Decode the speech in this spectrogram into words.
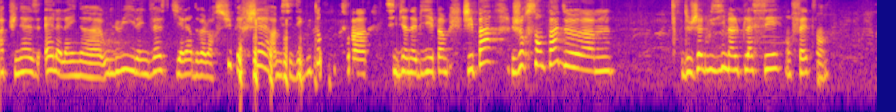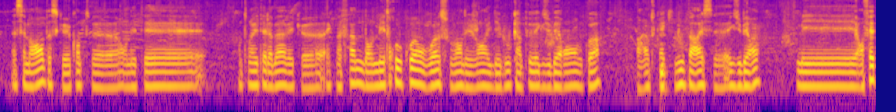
ah punaise, elle, elle a une, euh, ou lui, il a une veste qui a l'air de valoir super cher. Ah, mais c'est dégoûtant qu'il soit si bien habillé. J'ai pas, je ressens pas de, euh, de jalousie mal placée, en fait. Ah, c'est marrant parce que quand euh, on était, quand on était là-bas avec, avec ma femme, dans le métro ou quoi, on voit souvent des gens avec des looks un peu exubérants ou quoi. en tout cas, qui nous paraissent exubérants. Mais en fait,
